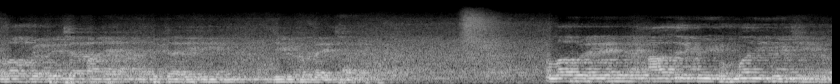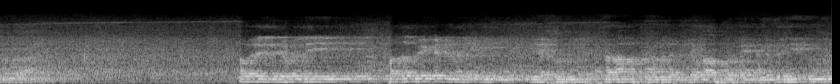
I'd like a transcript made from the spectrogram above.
അള്ളാഹു കൽപ്പിച്ചമായ കൽപ്പിച്ച രീതിയിൽ ജീവിതം നയിച്ചാൽ അള്ളാഹുവിനെ ആദരിക്കുകയും ബഹുമാനിക്കുകയും ചെയ്യുന്നതാണ്. അവരെ നിരവധി പദവികൾ നൽകി ഉയർത്തുന്നു കറാമത്തുകൾ നൽകി അള്ളാഹു അവരെ അനുഗ്രഹിക്കുന്നു.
